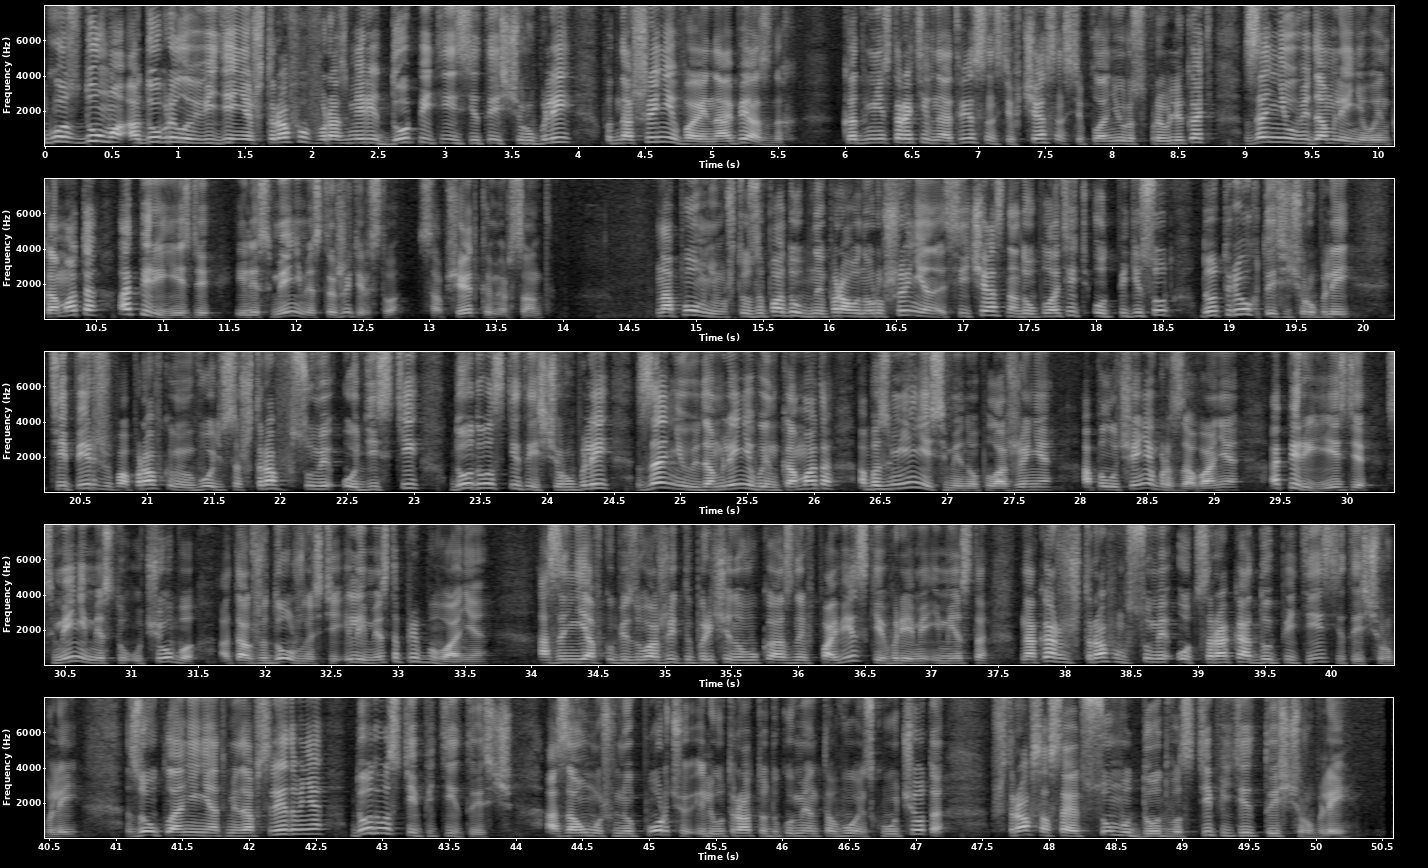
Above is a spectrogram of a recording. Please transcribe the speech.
Госдума одобрила введение штрафов в размере до 50 тысяч рублей в отношении военнообязанных. К административной ответственности, в частности, планируется привлекать за неуведомление военкомата о переезде или смене места жительства, сообщает коммерсант. Напомним, что за подобные правонарушения сейчас надо уплатить от 500 до 3000 рублей. Теперь же поправками вводится штраф в сумме от 10 до 20 тысяч рублей за неуведомление военкомата об изменении семейного положения, о получении образования, о переезде, смене места учебы, а также должности или места пребывания – а за неявку без уважительной причины в указанной в повестке время и место накажут штрафом в сумме от 40 до 50 тысяч рублей, за уклонение от медобследования до 25 тысяч, а за умышленную порчу или утрату документа воинского учета штраф составит сумму до 25 тысяч рублей.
